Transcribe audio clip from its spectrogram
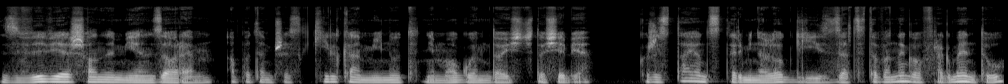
z wywieszonym jęzorem, a potem przez kilka minut nie mogłem dojść do siebie. Korzystając z terminologii z zacytowanego fragmentu,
